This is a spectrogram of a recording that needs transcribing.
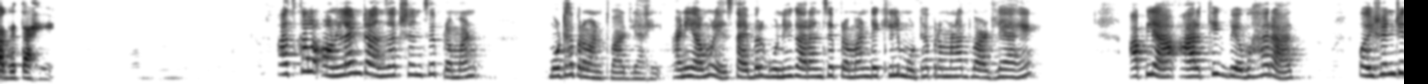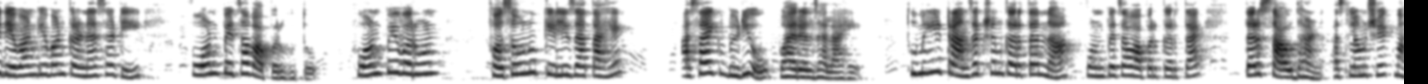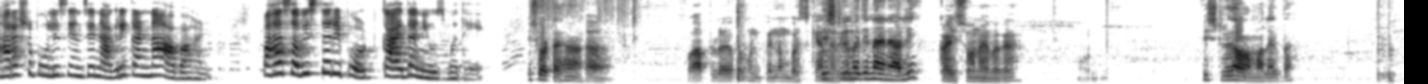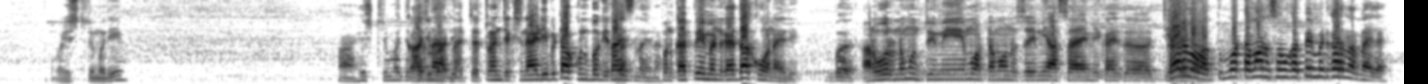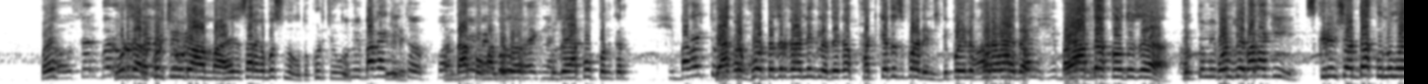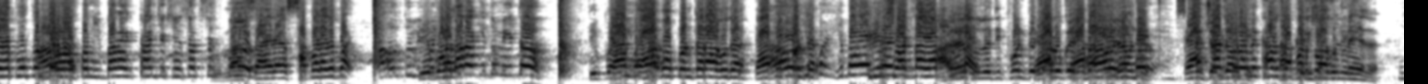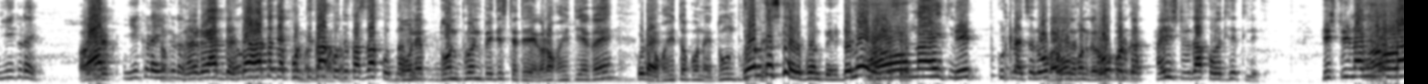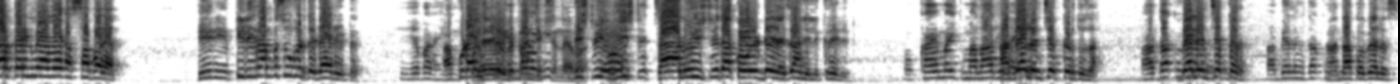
स्वागत आहे. आजकाल ऑनलाईन ट्रान्झॅक्शनचे प्रमाण मोठ्या प्रमाणात वाढले आहे आणि यामुळे सायबर गुन्हेगारांचे प्रमाण देखील मोठ्या प्रमाणात वाढले आहे. आपल्या आर्थिक व्यवहारात पैशांची देवाणघेवाण करण्यासाठी फोनपेचा वापर होतो. फोनपेवरून फसवणूक केली जात आहे. असा एक व्हिडिओ व्हायरल झाला आहे. तुम्हीही ट्रान्झॅक्शन करताना फोनपेचा वापर करताय? तर सावधान अस्लम शेख महाराष्ट्र पोलीस यांचे नागरिकांना आवाहन. पहा सविस्तर रिपोर्ट कायदा न्यूजमध्ये. शॉर्ट आहे हा. हा. व आपलं फोन पे नंबर हिस्ट्री स्कॅनरमध्ये नाही ना आली? काही सोन आहे बघा. हिस्ट्री दावा मला एकदा. हिस्ट्री मध्ये. हा हिस्ट्री मध्ये काय तर नाही नाही ट्रान्झॅक्शन आयडी बी टाकून काहीच नाही बघितलं ना. पण काय पेमेंट काय दाखवा नाही ते आली. बर. आणि वरनं म्हणतोय मी मोठा माणूस आहे मी असा आहे मी काय द- ते काय रे आहे. बाबा तू मोठा माणूस आहे, मग काय पेमेंट करणार नाही काय? होय अहो, सर, बरोबर उठ जरा केलं खुर्ची उठ ह्याच्यासारखं बसू नको तू खुर्ची उठ तुम्ही बघा की इकडे. इथं, पण आणि दाखव payment मला बरोबर आहे तुझं नाही? तुझं ऍप ओपन कर शी बघा की तुम्ही त्यातलं पण. खोटं जर काय निघलं ते का फटक्यातच पाडेन ते पहिलं अहो, खरं काय पण ही बघा ऍप दाखव तुझं अहो, तुम्ही पण ही बघा की. स्क्रीनशॉट दाखवू नको ऍप ओपन अहो, कर पण ही बघा ट्रान्झॅक्शन सक्सेसफुल सायला सापडायला पा- अहो तुम्ही हे पण ही बोल. बघा की तुम्ही इथं ते ऍप ओपन कर अगोदर ऍप अहो, ओपन हे कर पण- हे बघा, स्क्रीनशॉट नाही ऍप अरे तुझं ती फोन पे चालू कर जाऊन दे. Screenshot जाऊन दे. Application? इकडे ऍप- इकडे इकडे. अरे ऍप दे. त्या हातात त्या फोन ती दाखवतो कसं दाखवत दोन नाही दोन फोन पे दिसते ते आहे कुठं आहे? डोका इथं पण आहे. दोन दोन फोन पे. कसं काय फोन पे? डमे अहो, नाही ते. कुठला चल ओपन कर कर, ओपन कर. हा हिस्ट्री दाखवत घेतली. हिस्ट्री नाही लाल करीन मी आता एका सापड्यात हे टेलिग्राम कसं उघडते डायरेक्ट हे बघा कुठं हे हिस्ट्री transaction नाही बघा. हिस्ट्री हिस्ट्री चालू हिस्ट्री दाखव डे- झालेली क्रेडिट अहो, काय माहीत मला आली हा नाही. बॅलन्स चेक कर तुझा. हा, दाखव balance check कर. हा बॅलन्स हा दाखव दाखव बॅलन्स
